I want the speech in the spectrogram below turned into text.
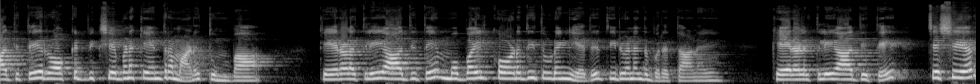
ആദ്യത്തെ റോക്കറ്റ് വിക്ഷേപണ കേന്ദ്രമാണ് തുമ്പ. കേരളത്തിലെ ആദ്യത്തെ മൊബൈൽ കോടതി തുടങ്ങിയത് തിരുവനന്തപുരത്താണ്. കേരളത്തിലെ ആദ്യത്തെ ചെഷയർ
